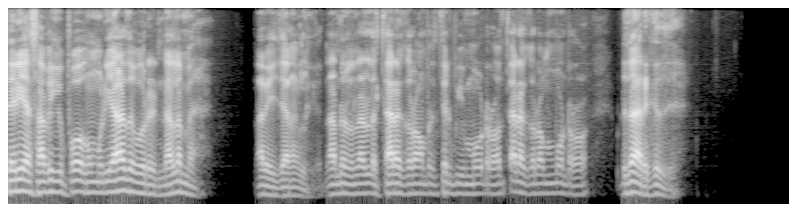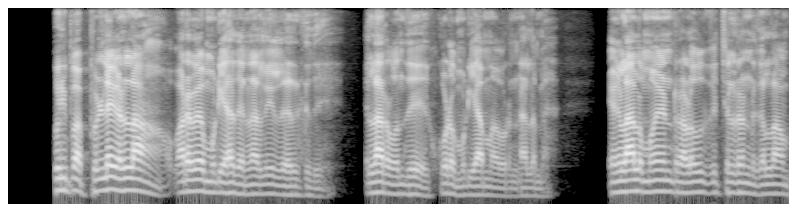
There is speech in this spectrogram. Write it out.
சரியாக சபைக்கு போக முடியாத ஒரு நிலமை நிறைய ஜனங்களுக்கு. நடுவில் நல்ல திறக்கிறோம் அப்படி திருப்பி மூடுறோம் திறக்கிறோம் மூடுறோம். இப்படி தான் இருக்குது. குறிப்பாக பிள்ளைகள்லாம் வரவே முடியாத நிலையில் இருக்குது. எல்லோரும் வந்து கூட முடியாமல் ஒரு நிலமை. எங்களால் முயன்ற அளவுக்கு சில்ட்ரனுக்கெல்லாம்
